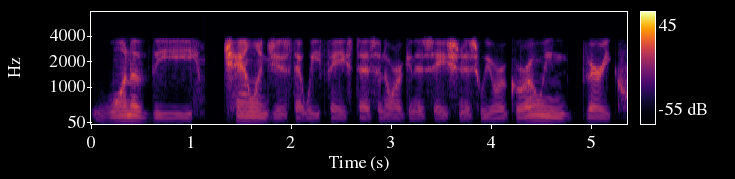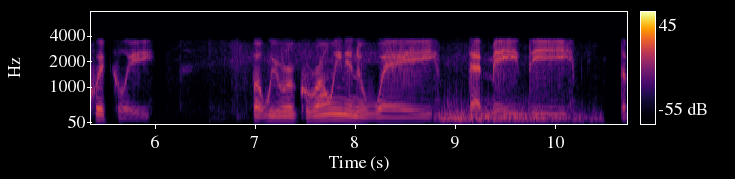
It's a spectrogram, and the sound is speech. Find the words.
one of the challenges that we faced as an organization is we were growing very quickly, but we were growing in a way that made the the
